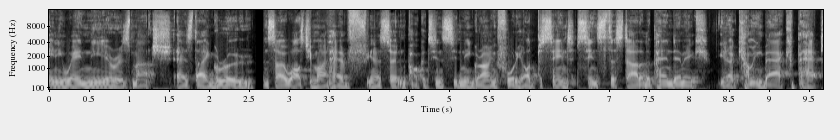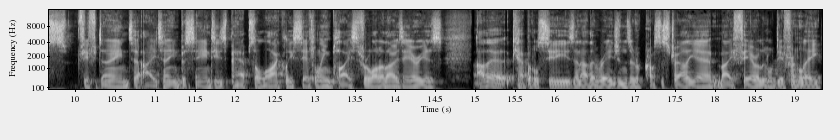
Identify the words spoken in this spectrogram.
anywhere near as much as they grew. And so, whilst you might have, you know, certain pockets in Sydney growing 40 odd percent since the start of the pandemic, you know, coming back perhaps 15 to 18% is perhaps a likely settling place for a lot of those areas. Other capital cities and other regions across Australia may fare a little differently.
